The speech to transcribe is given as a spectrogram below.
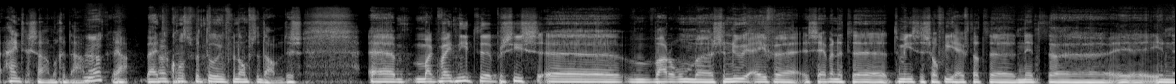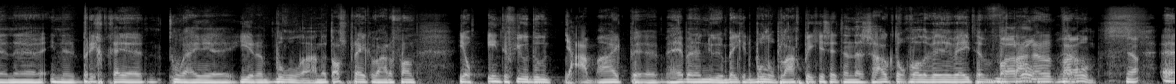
eindexamen gedaan. Ja, bij het Conservatorium van Amsterdam. Dus, maar ik weet niet precies waarom ze nu even... Ze hebben het, tenminste Sophie heeft dat net in, een, in een bericht gegeven... toen wij hier een boel aan het afspreken waren van... joh, interview doen. Ja, maar ik, eh, we hebben er nu een beetje de boel op laag pitje zetten... en dan zou ik toch wel willen weten wat Waarom? daar nou- waarom. Ja. Eh,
